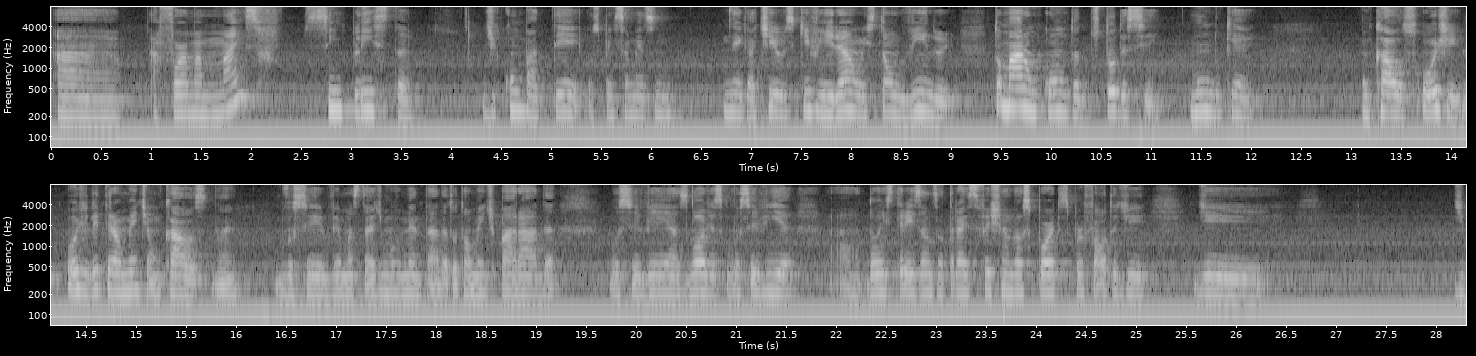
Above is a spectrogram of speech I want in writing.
a, a forma mais simplista de combater os pensamentos negativos que virão, estão vindo, tomaram conta de todo esse mundo que é um caos. Hoje, hoje literalmente é um caos, né? Você vê uma cidade movimentada, totalmente parada. Você vê as lojas que você via há dois, três anos atrás fechando as portas por falta de, de, de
